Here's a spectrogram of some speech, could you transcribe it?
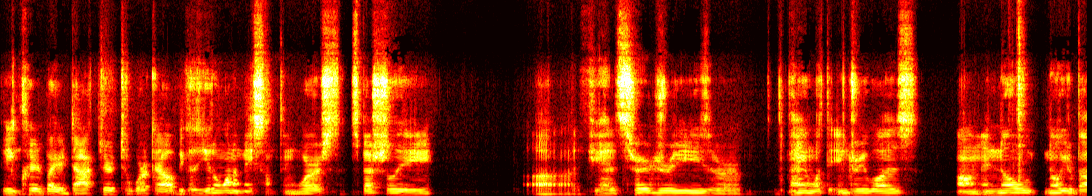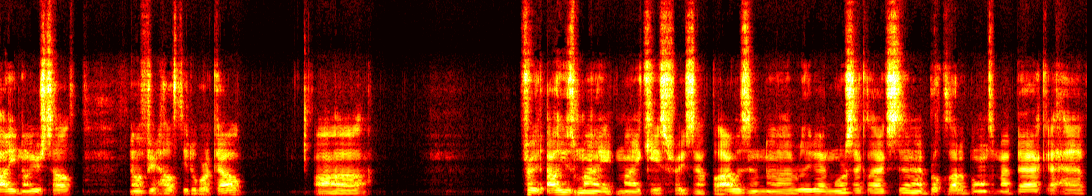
being cleared by your doctor to work out because you don't want to make something worse, especially uh, if you had surgeries or depending on what the injury was. Um, and know know your body, know yourself, know if you're healthy to work out uh, for I'll use my my case for example. I was in a really bad motorcycle accident. I broke a lot of bones in my back. I have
